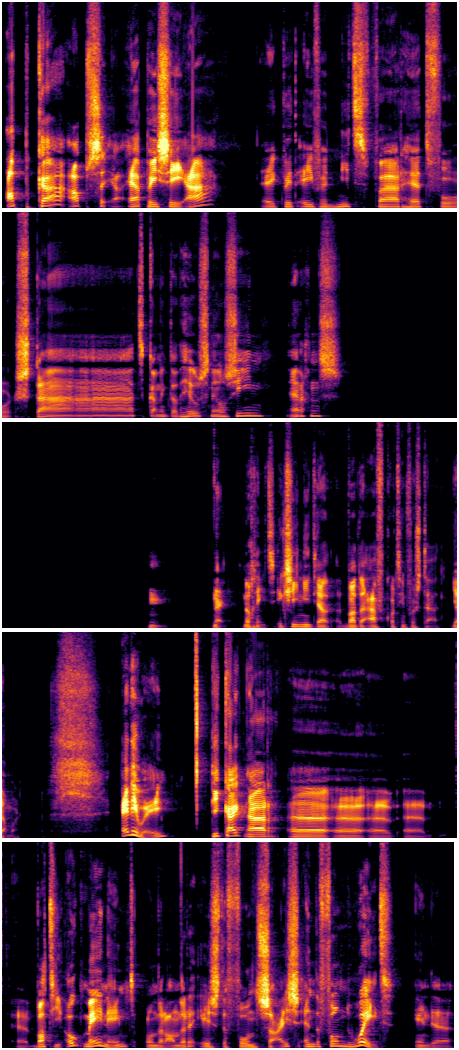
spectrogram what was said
APCA, APCA. Ik weet even niet waar het voor staat. Kan ik dat heel snel zien ergens? Hm. Nee, nog niet. Ik zie niet wat de afkorting voor staat. Jammer. Anyway, die kijkt naar eh, eh, eh, wat hij ook meeneemt, onder andere, is de font size en de font weight in de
